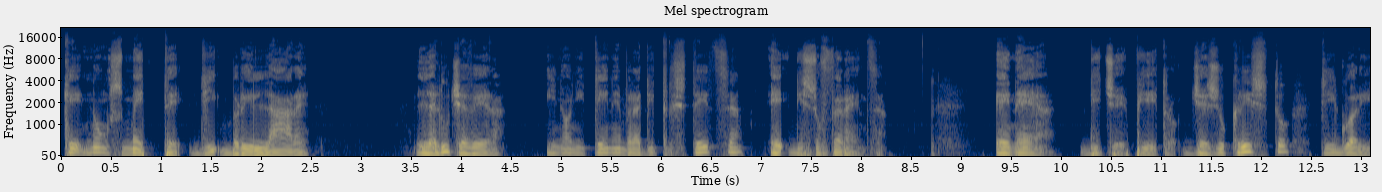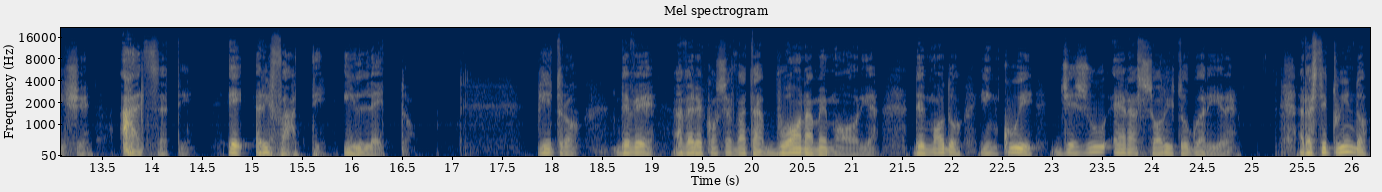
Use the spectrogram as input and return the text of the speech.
che non smette di brillare. La luce vera in ogni tenebra di tristezza e di sofferenza. Enea, dice Pietro, Gesù Cristo ti guarisce, alzati e rifatti il letto. Pietro deve avere conservata buona memoria del modo in cui Gesù era solito guarire, restituendo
